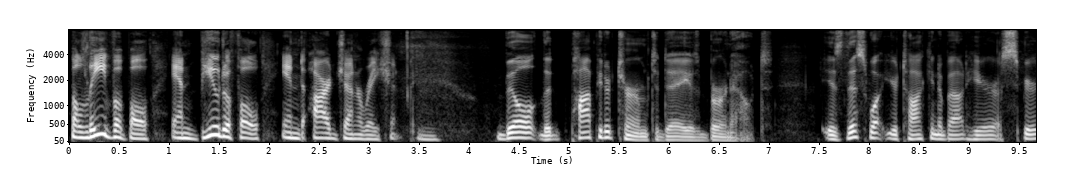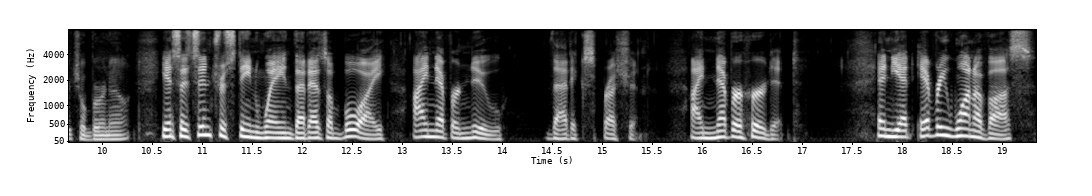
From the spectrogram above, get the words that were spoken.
believable and beautiful in our generation. Hmm. Bill, the popular term today is burnout. Is this what you're talking about here? A spiritual burnout? Yes, it's interesting, Wayne, that as a boy, I never knew that expression. I never heard it. And yet, every one of us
